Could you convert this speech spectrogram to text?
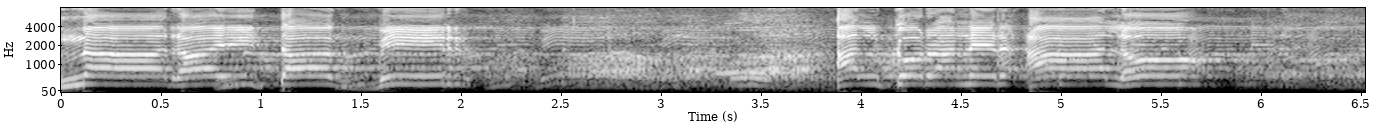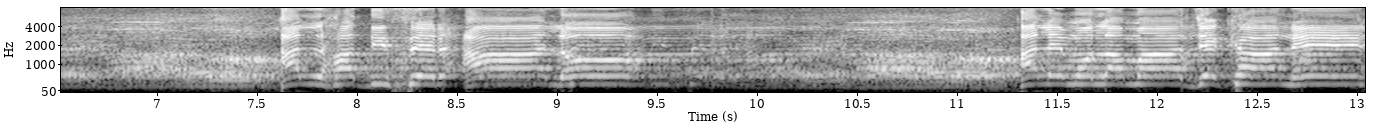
নারায় তাকবীর। আল কোরআনের আলো। আল হাদিসের আলো। আলে মোলামা যেখানে।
